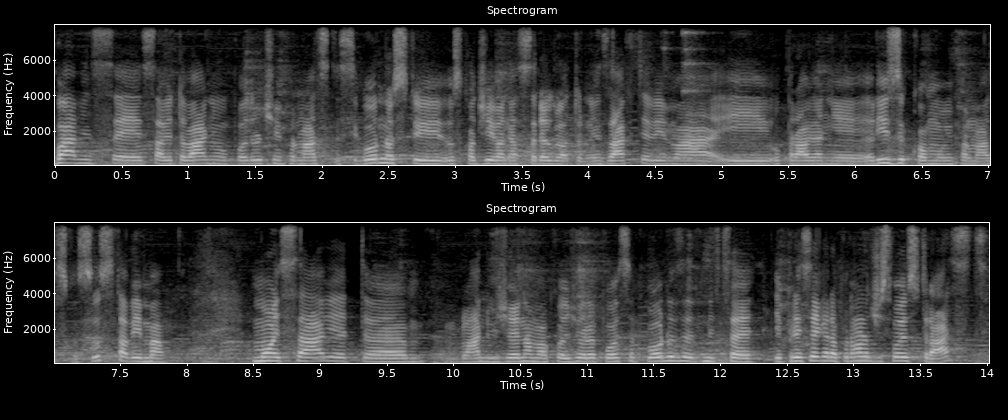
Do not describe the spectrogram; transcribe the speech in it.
Bavim se savjetovanjem u području informacijske sigurnosti, usklađivanja sa regulatornim zahtjevima i upravljanje rizikom u informacijskim sustavima. Moj savjet e, mladim ženama koje žele postati poduzetnice je prije svega da pronađu svoju strast,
